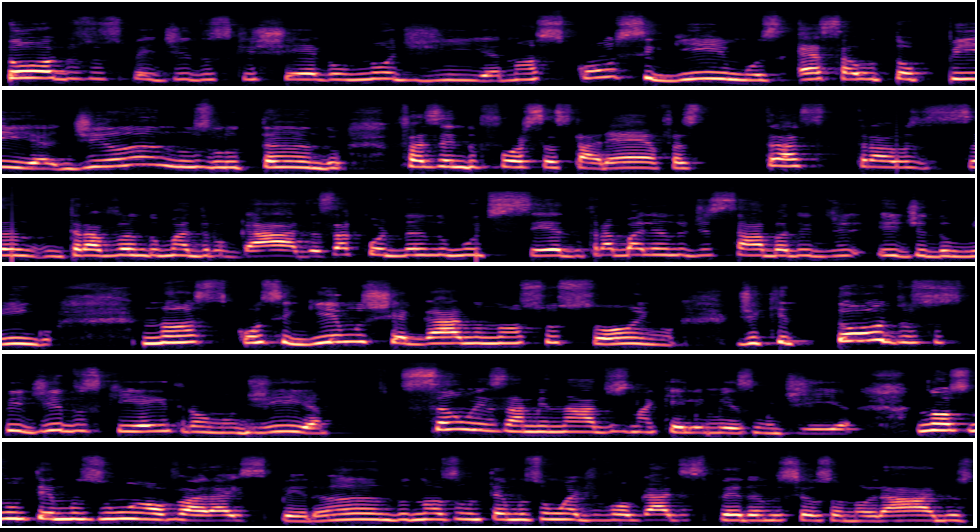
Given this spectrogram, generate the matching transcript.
todos os pedidos que chegam no dia. Nós conseguimos essa utopia de anos lutando, fazendo forças-tarefas, tra tra travando madrugadas, acordando muito cedo, trabalhando de sábado e de, e de domingo. Nós conseguimos chegar no nosso sonho de que todos os pedidos que entram no dia são examinados naquele mesmo dia. Nós não temos um alvará esperando, nós não temos um advogado esperando seus honorários,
